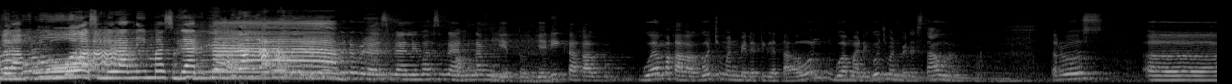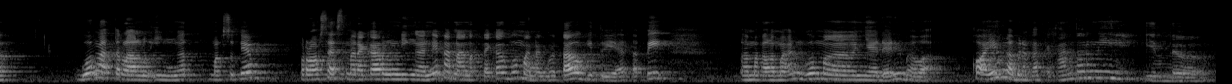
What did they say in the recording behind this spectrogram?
90, 95, 96. bener-bener 95 96 gitu. Jadi kakak gue sama kakak gue cuman beda tiga tahun gue sama adik gue cuman beda setahun. Terus eh gue nggak terlalu inget maksudnya proses mereka rundingannya karena anak TK gue mana gue tahu gitu ya. Tapi lama kelamaan gue menyadari bahwa kok ayah nggak berangkat ke kantor nih gitu. kok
